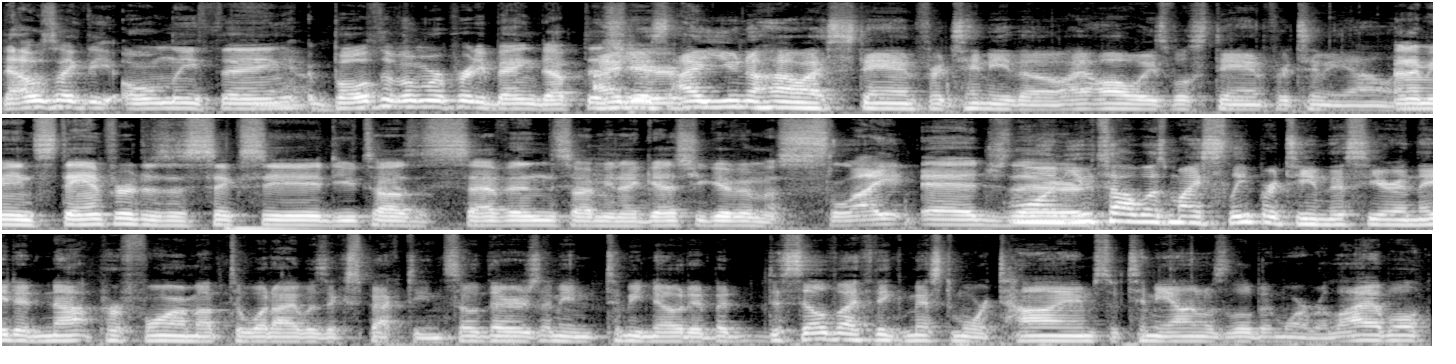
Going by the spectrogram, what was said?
That was like the only thing. Both of them were pretty banged up this I year. just, I, you know how I stand for Timmy, though. I always will stand for Timmy Allen. and I mean, Stanford is a six seed, Utah Utah's a seven, so I mean, I guess you give him a slight edge there. Well, and Utah was my sleeper team this year, and they did not perform up to what I was expecting. So there's, I mean, to be noted, but da Silva I think missed more time, so Timmy Allen was a little bit more reliable.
